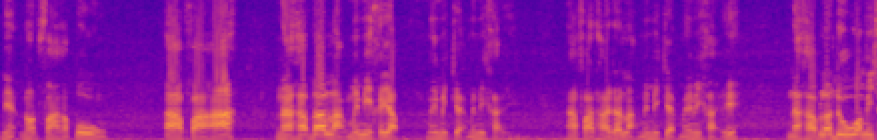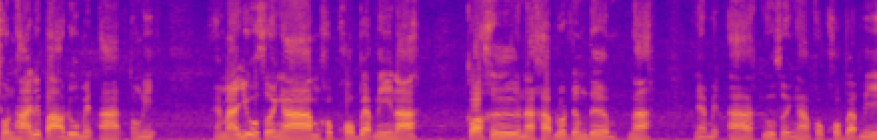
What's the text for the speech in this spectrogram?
เนี่ยน็อตฝากระโปรง อ่าฝานะครับ ด้านหลังไม่มีขยับ ไม่มีแกะไม่มีไขนะฝาท้ายด้านหลังไม่มีแกะไม่มีไขนะครับ แล้วดูว่ามีชนท้ายหรือเปล่าดูเม็ดอาร์ตตรงนี้เห็นไหมอยู่สวยงามครบๆแบบนี้นะ ก็คือนะครับรถเดิมๆนะเนี่ยเม็ดอาร์อยู่สวยงามครบๆแบบนี้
